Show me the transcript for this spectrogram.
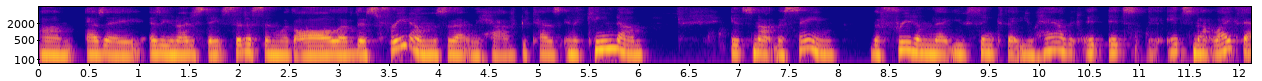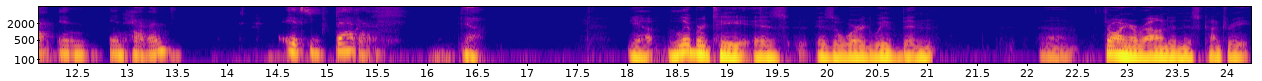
um, as a as a United States citizen with all of this freedoms that we have because in a kingdom it's not the same. The freedom that you think that you have it, it's it's not like that in in heaven. It's better. Yeah. Yeah liberty is is a word we've been uh, throwing around in this country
